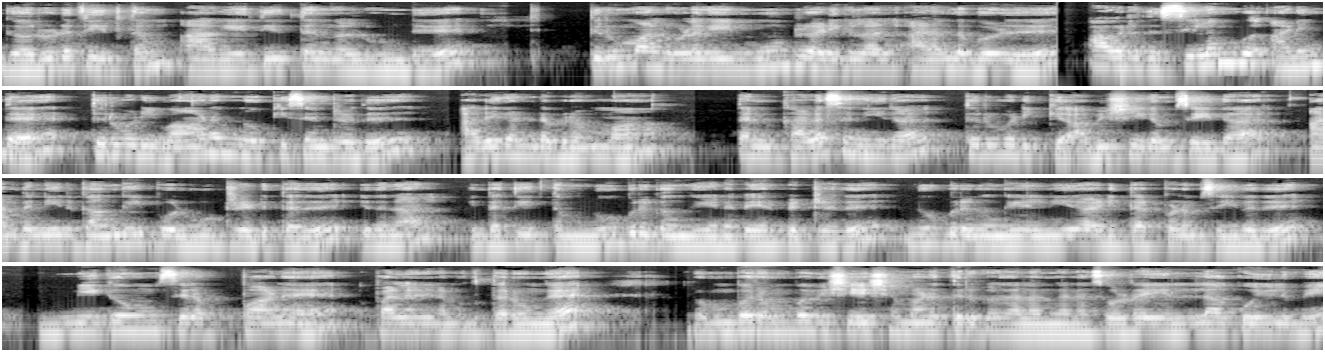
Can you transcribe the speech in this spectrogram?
கருட தீர்த்தம் ஆகிய தீர்த்தங்கள் உண்டு. திருமால் உலகை மூன்று அடிகளால் அளந்தபொழுது அவரது சிலம்பு அணிந்த திருவடி வானம் நோக்கி சென்றது. அதை கண்ட பிரம்மா தன் கலச நீரால் திருவடிக்கு அபிஷேகம் செய்தார். அந்த நீர் கங்கை போல் ஊற்றெடுத்தது. இதனால் இந்த தீர்த்தம் நூபுரு கங்கை என பெயர் பெற்றது. நூபுரு கங்கையில் நீராடி தர்ப்பணம் செய்வது மிகவும் சிறப்பான பலனை நமக்கு தருங்க. ரொம்ப ரொம்ப விசேஷமான திருக்கலங்க நான் சொல்கிற எல்லா கோயிலுமே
